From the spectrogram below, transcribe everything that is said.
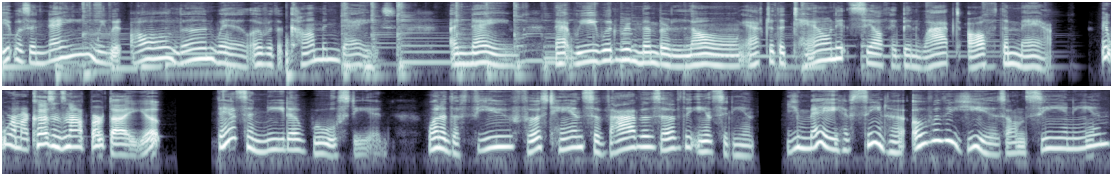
It was a name we would all learn well over the coming days. A name that we would remember long after the town itself had been wiped off the map. It were my cousin's ninth birthday, yep. That's Anita Woolstead, one of the few first hand survivors of the incident. You may have seen her over the years on CNN,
